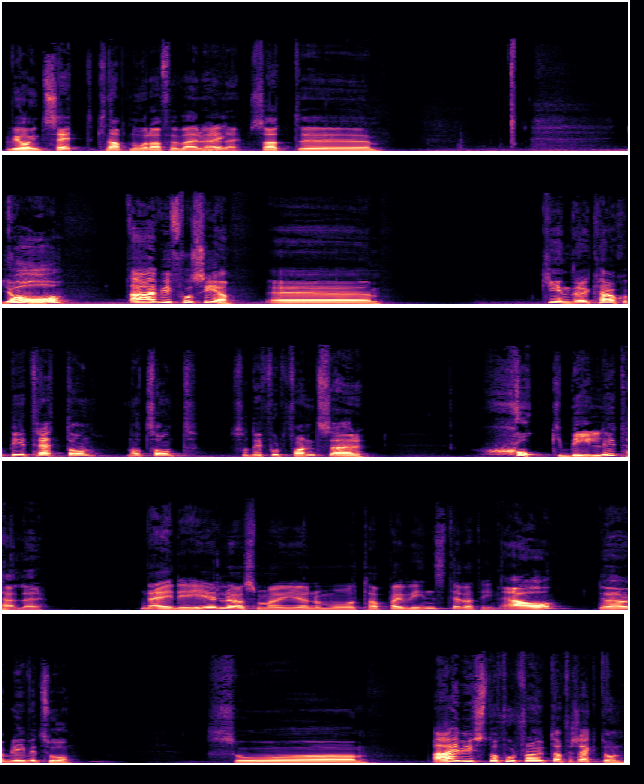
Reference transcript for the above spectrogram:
vi har inte sett knappt några förvärv heller. Så att eh, Ja, nej, vi får se. Eh, Kindred kanske P13, något sånt. Så det är fortfarande inte så här chockbilligt heller. Nej, det löser man ju genom att tappa i vinst hela tiden. Ja, det har blivit så. Så nej, vi står fortfarande utanför sektorn,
